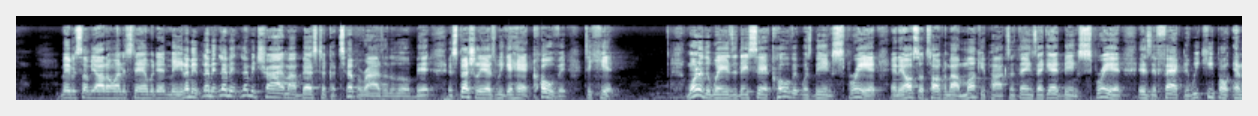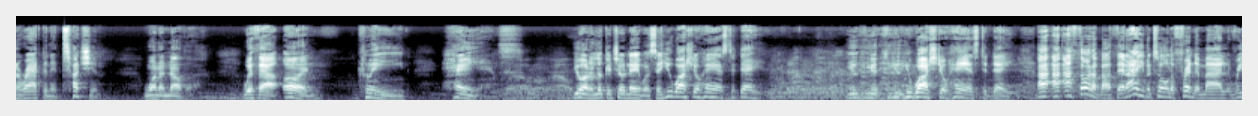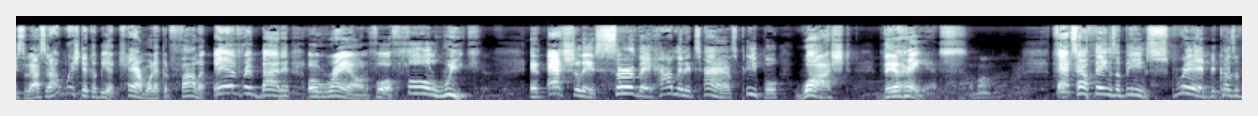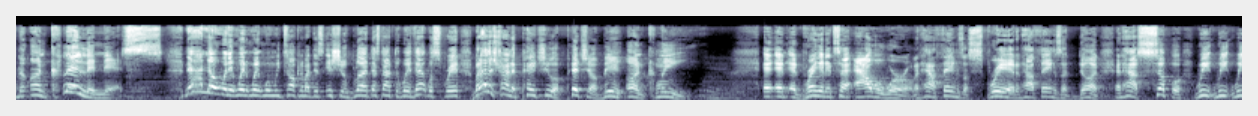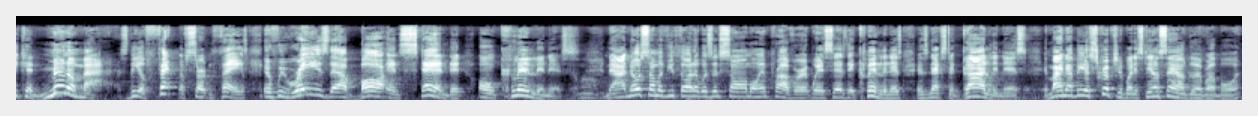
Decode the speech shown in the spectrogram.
Maybe some of y'all don't understand what that means. Let me let me let me let me try my best to contemporize it a little bit, especially as we had COVID to hit. One of the ways that they said COVID was being spread, and they're also talking about monkeypox and things like that being spread, is the fact that we keep on interacting and touching one another with our unclean hands. You ought to look at your neighbor and say, You wash your hands today. You, you, you, washed your hands today. I, I, I, thought about that. I even told a friend of mine recently, I said, I wish there could be a camera that could follow everybody around for a full week and actually survey how many times people washed their hands. That's how things are being spread because of the uncleanliness. Now I know when it when when when we talking about this issue of blood, that's not the way that was spread. But I was trying to paint you a picture of being unclean. And, and, and bring it into our world and how things are spread and how things are done and how simple we, we, we can minimize the effect of certain things if we raise our bar and standard on cleanliness. Now, I know some of you thought it was in Psalm or in Proverb where it says that cleanliness is next to godliness. It might not be a scripture, but it still sounds good, brother boy.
